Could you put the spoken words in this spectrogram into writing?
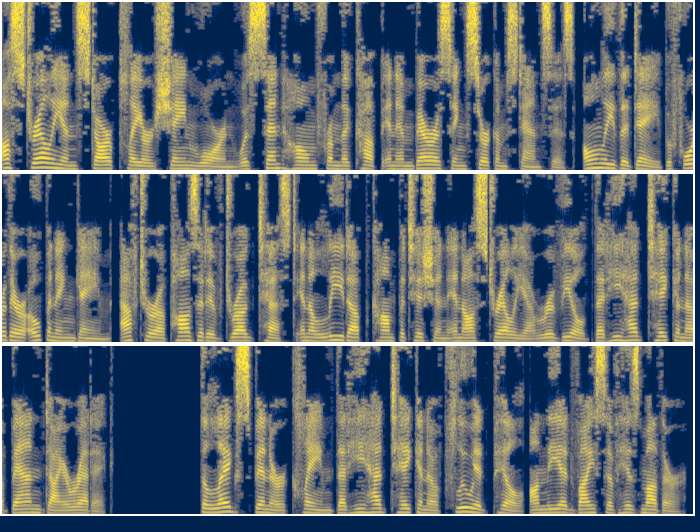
Australian star player Shane Warne was sent home from the Cup in embarrassing circumstances, only the day before their opening game, after a positive drug test in a lead-up competition in Australia revealed that he had taken a banned diuretic. The leg spinner claimed that he had taken a fluid pill on the advice of his mother.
